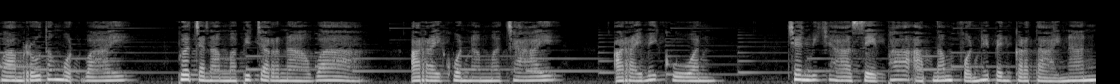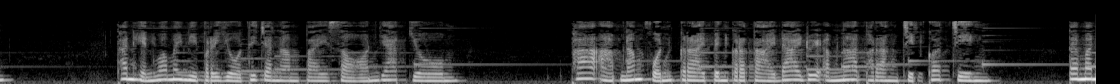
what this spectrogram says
ความรู้ทั้งหมดไว้ เพื่อจะนำมาพิจารณาว่า อะไรควรนำมาใช้ อะไรไม่ควร เช่นวิชาเสกผ้าอาบน้ำฝนให้เป็นกระต่ายนั้น ท่านเห็นว่าไม่มีประโยชน์ที่จะนำไปสอนญาติโยม ผ้าอาบน้ำฝนกลายเป็นกระต่ายได้ด้วยอำนาจพลังจิตก็จริง แต่มัน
